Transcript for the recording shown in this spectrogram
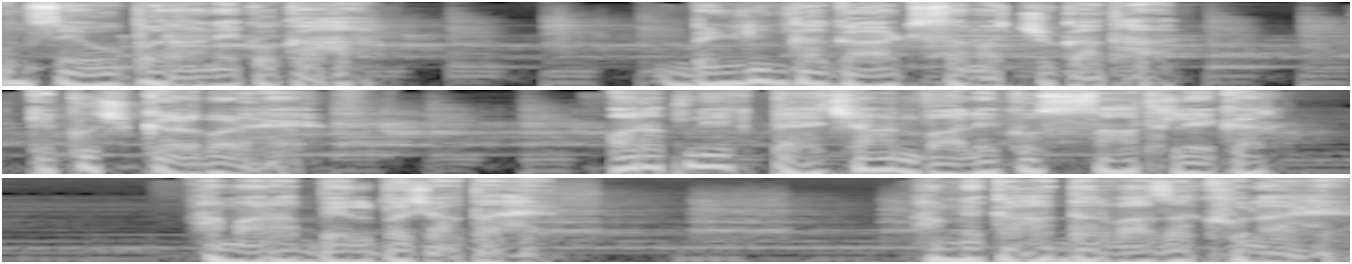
उनसे ऊपर आने को कहा। बिल्डिंग का गार्ड समझ चुका था कि कुछ गड़बड़ है और अपने एक पहचान वाले को साथ लेकर हमारा बेल बजाता है। हमने कहा, दरवाज़ा खुला है।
